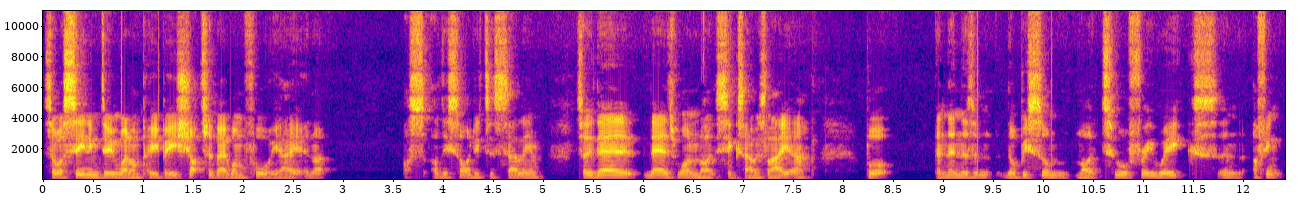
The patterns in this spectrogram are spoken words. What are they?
so I seen him doing well on PB. Shot to about 148, and I, I decided to sell him. So there, there's one like six hours later, but and then there's a, there'll be some like two or three weeks, and I think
